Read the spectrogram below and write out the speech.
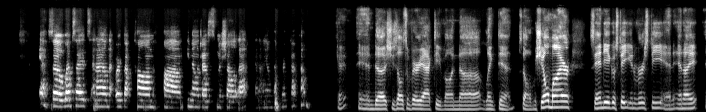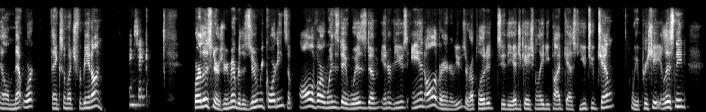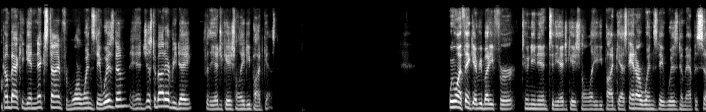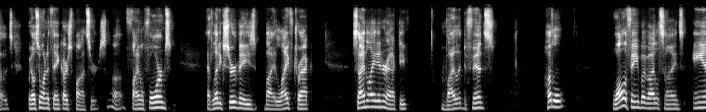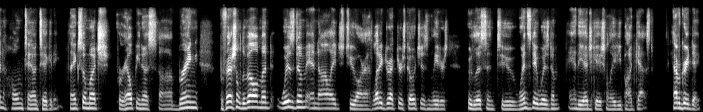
Yeah, so websites, nilnetwork.com, um, email address, michelle at nilnetwork.com. Okay. And uh, she's also very active on uh, LinkedIn. So Michelle Meyer, San Diego State University and NIL Network. Thanks so much for being on. Thanks, Jake. For our listeners, remember the Zoom recordings of all of our Wednesday Wisdom interviews and all of our interviews are uploaded to the Educational AD Podcast YouTube channel. We appreciate you listening. Come back again next time for more Wednesday Wisdom and just about every day for the Educational AD Podcast. We want to thank everybody for tuning in to the Educational AD Podcast and our Wednesday Wisdom episodes. We also want to thank our sponsors, uh, Final Forms, athletic surveys by Lifetrack, Sideline Interactive, Violet Defense, Hudl, Wall of Fame by Vital Signs, and Hometown Ticketing. Thanks so much for helping us uh, bring professional development, wisdom, and knowledge to our athletic directors, coaches, and leaders who listen to Wednesday Wisdom and the Educational AD podcast. Have a great day.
